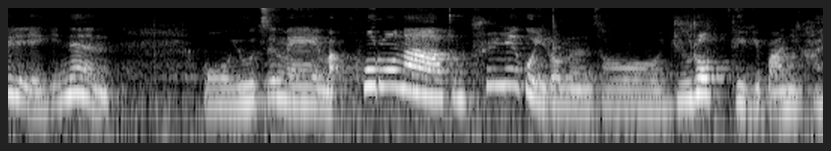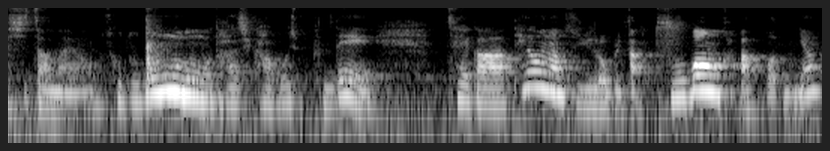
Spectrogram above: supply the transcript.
해드릴 얘기는 어, 요즘에 막 코로나 좀 풀리고 이러면서 유럽 되게 많이 가시잖아요. 저도 너무너무 다시 가고 싶은데 제가 태어나서 유럽을 딱 두 번 가봤거든요.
